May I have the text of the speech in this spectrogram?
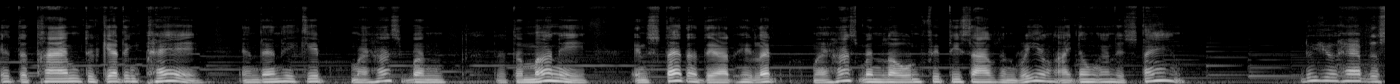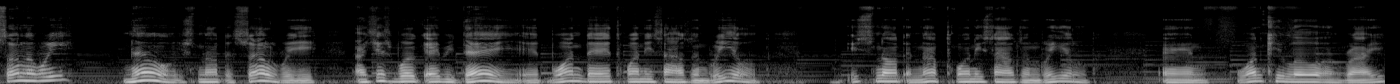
it's the time to getting paid. And then he give my husband the, the money. Instead of that, he let my husband loan 50,000 riel. I don't understand. Do you have the salary? No, it's not the salary. I just work every day. At one day, 20,000 riel it's not enough 20,000 riel and one kilo of rice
